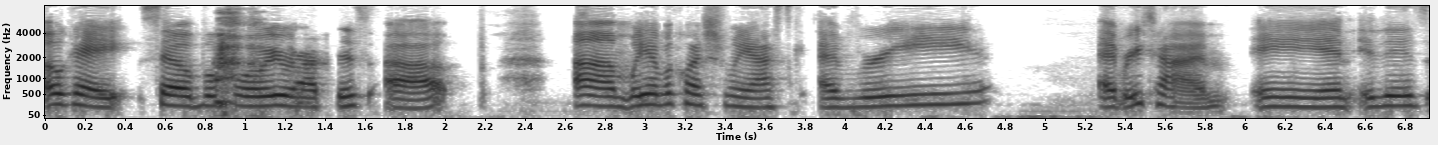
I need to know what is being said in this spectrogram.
Okay, so before we wrap this up, um, we have a question we ask every every time, and it is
